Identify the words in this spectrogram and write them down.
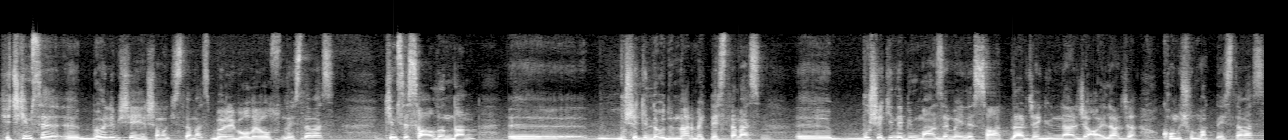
hiç kimse e, böyle bir şey yaşamak istemez. Böyle bir olay olsun da istemez. Kimse sağlığından e, bu şekilde ödün vermek de istemez. E, bu şekilde bir malzemeyle saatlerce, günlerce, aylarca konuşulmak da istemez.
